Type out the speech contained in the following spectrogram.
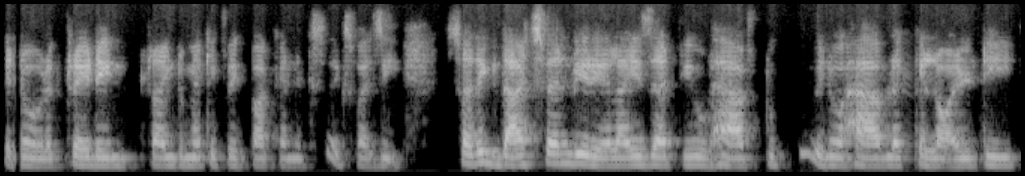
you know, like trading, trying to make a quick buck and XYZ. So I think that's when we realized that we would have to, you know, have like a loyalty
